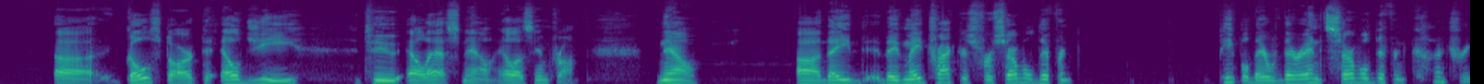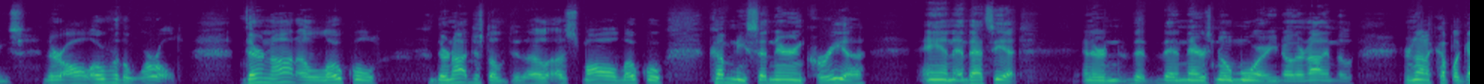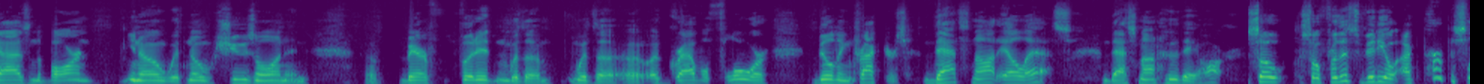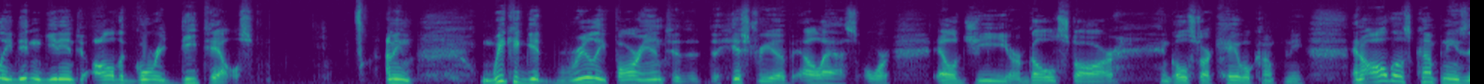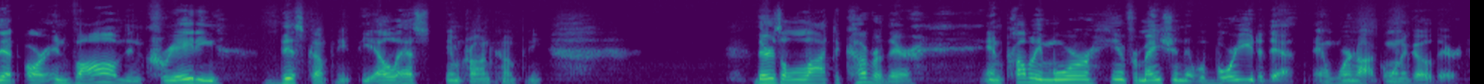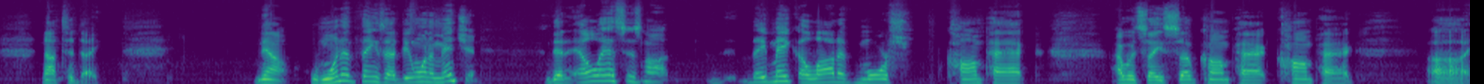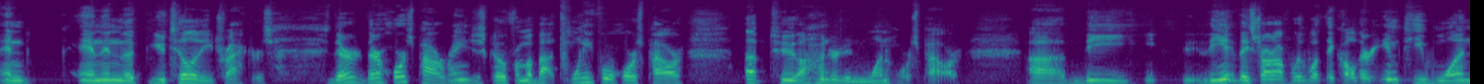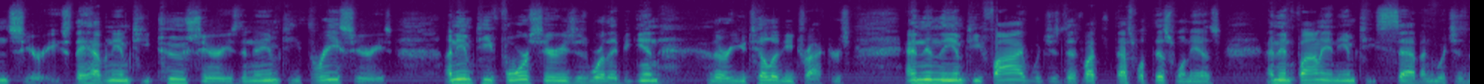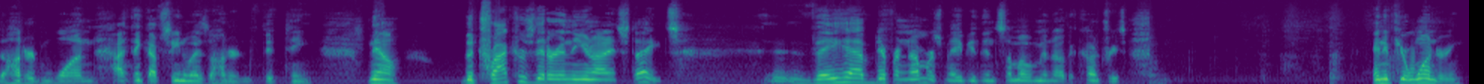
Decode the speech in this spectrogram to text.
uh, Gold Star to LG to LS now, LS Mtron. Now, uh, they they've made tractors for several different people. They're they're in several different countries. They're all over the world. They're not a local. They're not just a, a, a small local company sitting there in Korea, and, and that's it and then there's no more. You know, they're not in the there's not a couple of guys in the barn, you know, with no shoes on and uh, barefooted and with a with a, a gravel floor building tractors. That's not LS. That's not who they are. So so for this video, I purposely didn't get into all the gory details. I mean, we could get really far into the, the history of LS or LG or Gold Star and Gold Star Cable Company and all those companies that are involved in creating this company, the LS Mtron company. There's a lot to cover there and probably more information that will bore you to death, and we're not going to go there. Not today. Now, one of the things I do want to mention that LS is not, they make a lot of more compact, I would say subcompact, compact, uh, and and then the utility tractors. Their their horsepower ranges go from about 24 horsepower up to 101 horsepower. Uh, the the, they start off with what they call their MT1 series. They have an MT2 series, then an MT3 series. An MT4 series is where they begin their utility tractors. And then the MT5, which is what that's what this one is. And then finally an MT7, which is the 101. I think I've seen them as 115. Now, the tractors that are in the United States, they have different numbers maybe than some of them in other countries. And if you're wondering,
